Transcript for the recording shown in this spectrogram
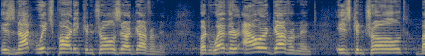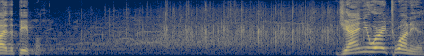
is not which party controls our government, but whether our government is controlled by the people. January 20th,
